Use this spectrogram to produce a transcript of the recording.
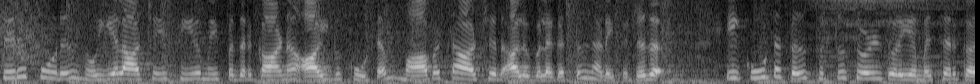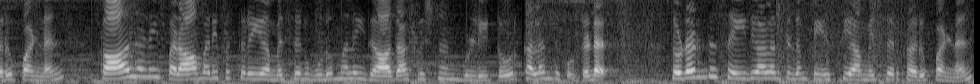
திருப்பூரில் நொய்யலாற்றை சீரமைப்பதற்கான ஆய்வுக் கூட்டம் மாவட்ட ஆட்சியர் அலுவலகத்தில் நடைபெற்றது. இக்கூட்டத்தில் சுற்றுச்சூழல் துறை அமைச்சர் கருப்பண்ணன் கால்நடை பராமரிப்புத்துறை அமைச்சர் உடுமலை ராதாகிருஷ்ணன் உள்ளிட்டோர் கலந்து கொண்டனர். தொடர்ந்து செய்தியாளர்களிடம் பேசிய அமைச்சர் கருப்பண்ணன்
